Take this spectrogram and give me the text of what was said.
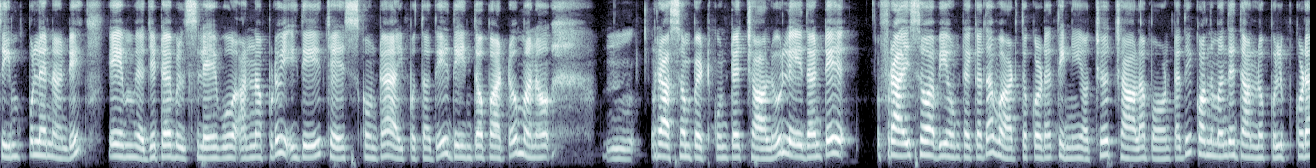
సింపులేనండి. ఏం వెజిటేబుల్స్ లేవు అన్నప్పుడు ఇది చేసుకుంటే అయిపోతుంది. దీంతోపాటు మనం రసం పెట్టుకుంటే చాలు. లేదంటే ఫ్రైస్ అవి ఉంటాయి కదా వాటితో కూడా తినేయచ్చు. చాలా బాగుంటుంది. కొంతమంది దానిలో పులుపు కూడా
